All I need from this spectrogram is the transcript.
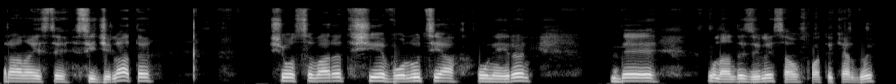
Rana este sigilată și o să vă arăt și evoluția unei răni de un an de zile sau poate chiar doi.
